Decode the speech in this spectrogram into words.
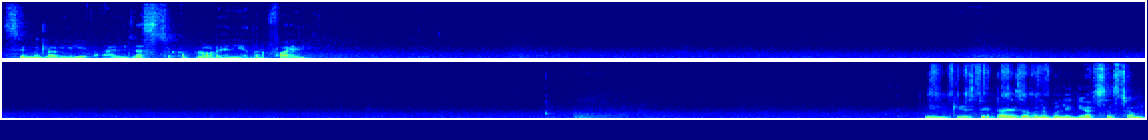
similarly I'll just upload any other file in case data is available in your system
